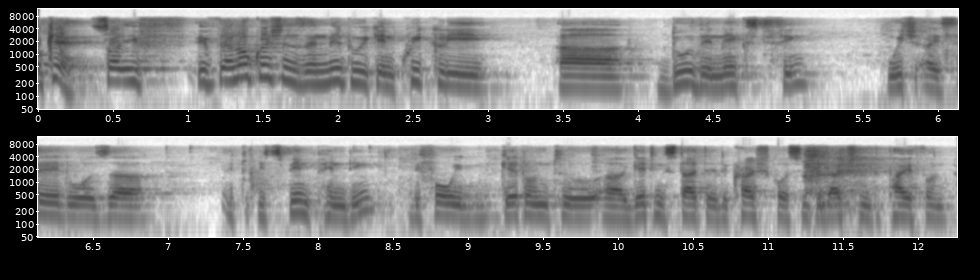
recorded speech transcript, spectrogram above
Okay, so if, if there are no questions, then maybe we can quickly uh, do the next thing, which I said was, uh, it, has been pending before we get on to uh, getting started, the crash course introduction to Python.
